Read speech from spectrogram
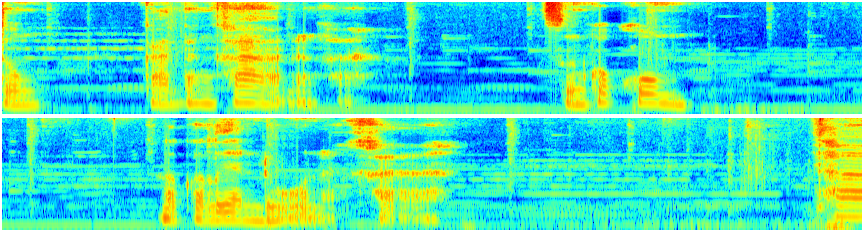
ตรง การตั้งค่านะคะ ศูนย์ควบคุม แล้วก็เลื่อนดูนะคะ ถ้า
